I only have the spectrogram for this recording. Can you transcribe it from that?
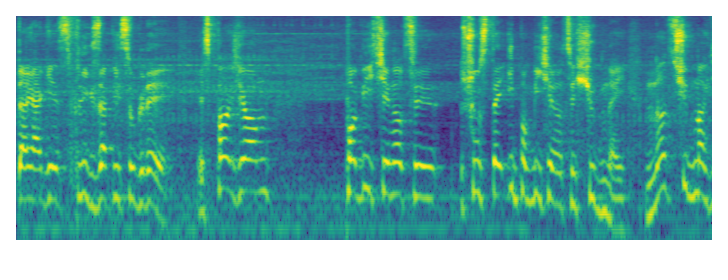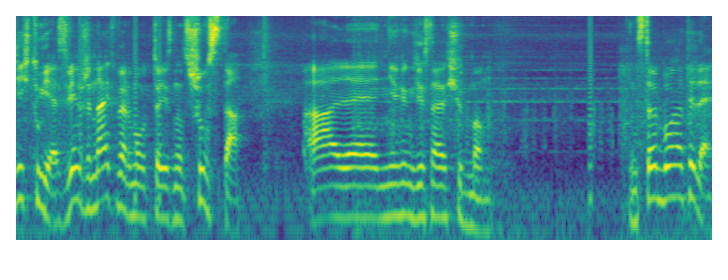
Tak jak jest plik zapisu gry. Jest poziom, pobicie nocy szóstej i pobicie nocy siódmej. Noc siódma gdzieś tu jest. Wiem, że Nightmare Mode to jest noc szósta. Ale nie wiem, gdzie nawet siódmą. Więc to by było na tyle.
